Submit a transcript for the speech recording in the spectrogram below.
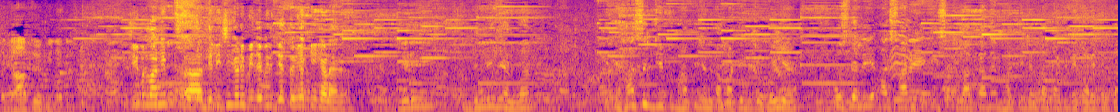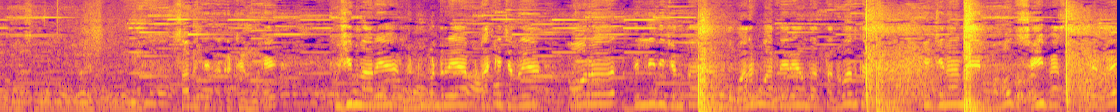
ਪੰਜਾਬ 'ਚ ਵੀ ਬੀਜੇਪੀ ਜੀ ਪ੍ਰਧਾਨ ਦਿੱਲੀ 'ਚ ਜਿਹੜੀ ਬੀਜੇਪੀ ਦੀ ਜਿੱਤ ਹੋਈ ਹੈ ਕੀ ਕਹਿਣਾ ਹੈਗਾ? ਜਿਹੜੀ ਦਿੱਲੀ ਦੇ ਅੰਦਰ ਇਤਿਹਾਸਿਕ ਜਿੱਤ ਭਾਰਤੀ ਜਨਤਾ ਪਾਰਟੀ ਦੀ ਹੋਈ ਹੈ, ਉਸ ਦੇ ਲਈ ਅੱਜ ਸਾਰੇ ਇਸ ਇਲਾਕਾ ਦੇ ਭਾਰਤੀ ਜਨਤਾ ਪਾਰਟੀ ਦੇ ਕਾਰਜਕਰਤਾ ਦਿਨੇਸ਼ ਦੇ ਨੇਤਰਤਵ ਸਭ ਇੱਥੇ ਇਕੱਠੇ ਹੋ ਕੇ ਖੁਸ਼ੀ ਮਨਾ ਰਹੇ ਆ, ਲੱਡੂ ਵੰਡ ਰਹੇ ਆ, ਪਟਾਕੇ ਚੱਲ ਰਹੇ ਆ ਔਰ ਦਿੱਲੀ ਦੀ ਜਨਤਾ ਨੂੰ ਮੁਬਾਰਕਬਾਦ ਦੇ ਰਹੇ ਆ, ਉਹਦਾ ਧੰਨਵਾਦ ਕਰ ਰਹੇ ਕਿ ਜਿਨ੍ਹਾਂ ਨੇ ਬਹੁਤ ਸਹੀ ਫੈਸਲੇ ਕੀਤੇ ਹੋਏ।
